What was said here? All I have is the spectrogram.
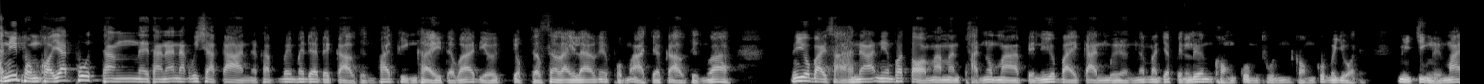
อันนี้ผมขออนุญาตพูดทางในฐานะนักวิชาการนะครับ ไม่ไม่ได้ไปกล่าวถึงพาดพิงใคร แต่ว่าเดี๋ยวจบจากสไลด์แล้วเนี่ยผมอาจจะกล่าวถึงว่า นโยบายสาธารณะเนี่ยพอต่อมามันผันออกมาเป็นนโยบายการเมืองแล้วมันจะเป็นเรื่องของกลุ่มทุนของกลุ่มประโยชน์ มีจริงหรือไม่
